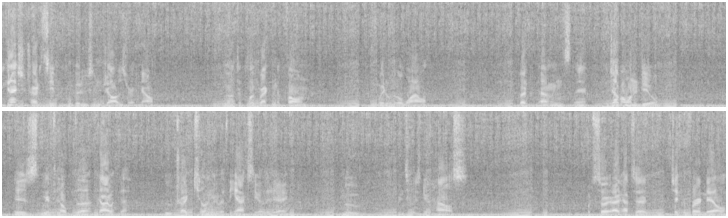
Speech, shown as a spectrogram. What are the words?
You can actually try to see if we can go do some jobs right now. We'll have to plug back in the phone. Wait a little while. But that means that the job I want to do is we have to help the guy with the who tried killing me with the axe the other day move into his new house. Which so I'd have to take the Ferndale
